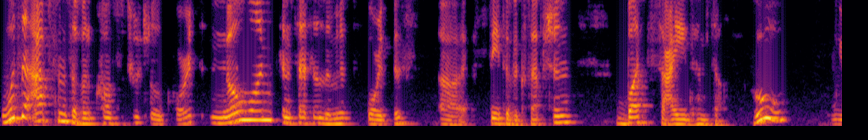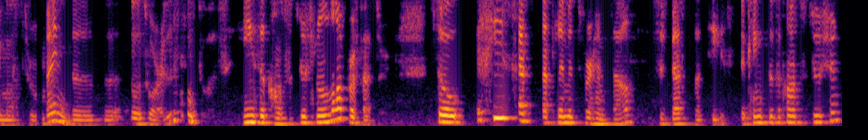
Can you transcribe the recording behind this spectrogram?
With the absence of a constitutional court, no one can set a limit for this uh, state of exception but Saied himself, who we must remind the, the, those who are listening to us, he's a constitutional law professor. So if he sets that limit for himself, it suggests that he is sticking to the Constitution.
